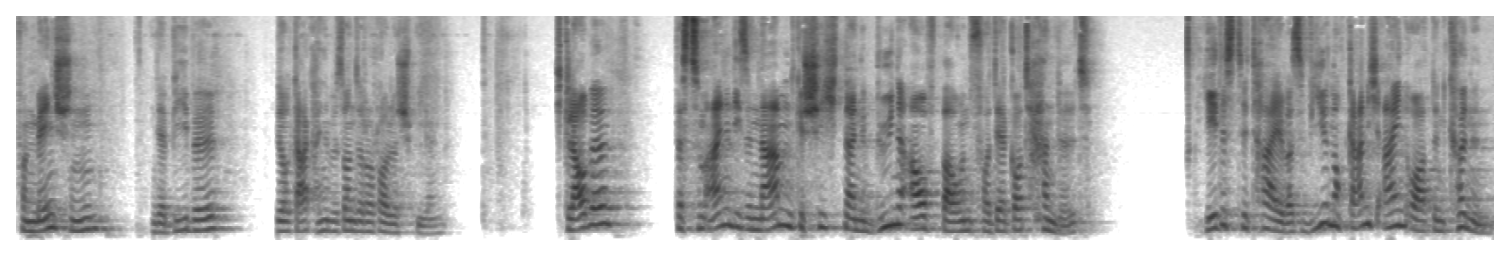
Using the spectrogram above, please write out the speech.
von Menschen in der Bibel, die doch gar keine besondere Rolle spielen? Ich glaube, dass zum einen diese Namen und Geschichten eine Bühne aufbauen, vor der Gott handelt. Jedes Detail, was wir noch gar nicht einordnen können,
